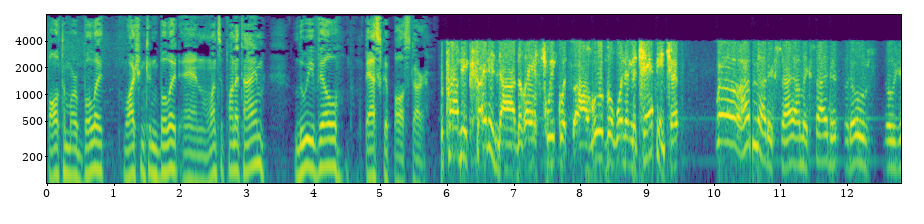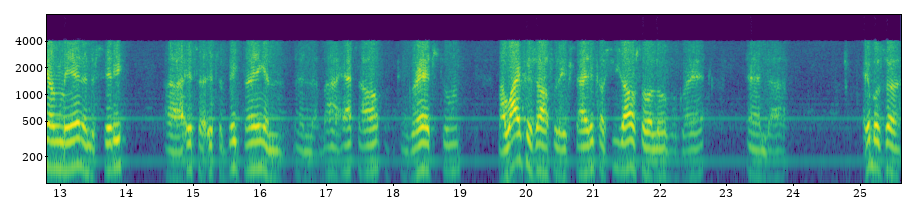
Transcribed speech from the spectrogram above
Baltimore Bullet, Washington Bullet, and once upon a time, Louisville basketball star. You're probably excited uh, the last week with uh, Louisville winning the championship. Well, I'm not excited. I'm excited for those those young men in the city. Uh, it's a it's a big thing, and and my hats off. Congrats to them. My wife is awfully excited because she's also a Louisville grad, and uh, it was a, uh,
